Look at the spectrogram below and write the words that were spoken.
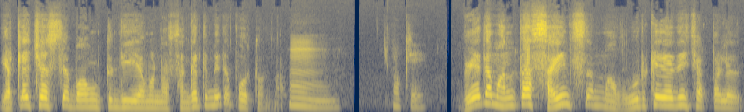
ఎట్లా చేస్తే బాగుంటుంది ఏమన్న సంగతి మీద పోతున్నారు ఉమ్, ఓకే. వేదం అంతా సైన్స్ అమ్మా ఊరికే ఏది చెప్పలేదు.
